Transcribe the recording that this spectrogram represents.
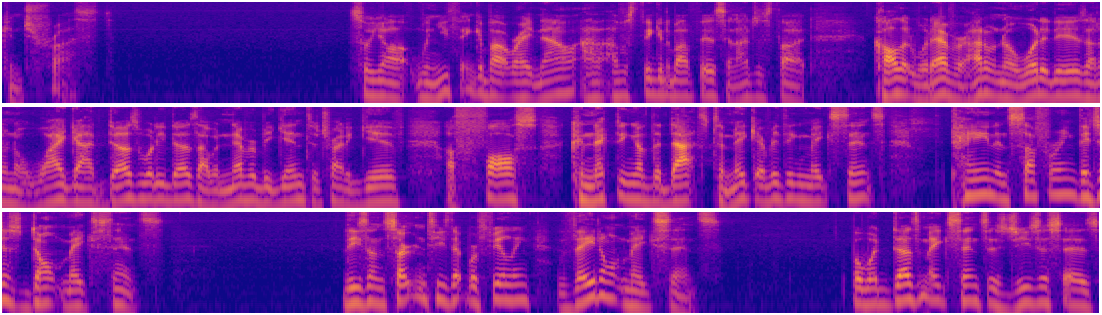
can trust. So, y'all, when you think about right now, I, I was thinking about this and I just thought, call it whatever. I don't know what it is. I don't know why God does what he does. I would never begin to try to give a false connecting of the dots to make everything make sense. Pain and suffering, they just don't make sense. These uncertainties that we're feeling, they don't make sense. But what does make sense is Jesus says,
